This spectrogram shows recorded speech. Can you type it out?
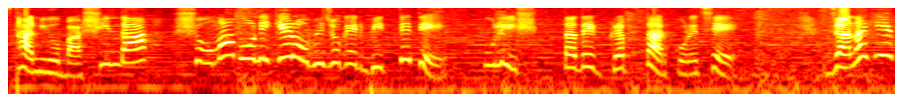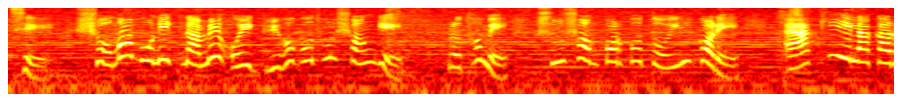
স্থানীয় বাসিন্দা সোমা বণিকের অভিযোগের ভিত্তিতে পুলিশ তাদের গ্রেপ্তার করেছে। জানা গিয়েছে, সোমা বণিক নামে ওই গৃহবধূর সঙ্গে প্রথমে সুসম্পর্ক তৈরি করে একই এলাকার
